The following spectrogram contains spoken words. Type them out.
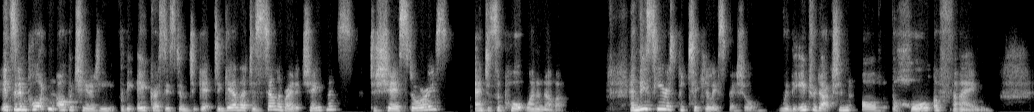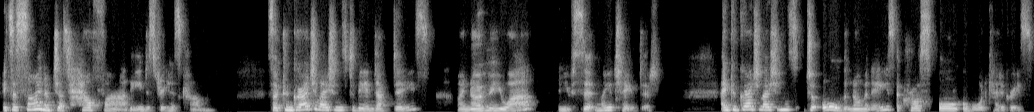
It's an important opportunity for the ecosystem to get together to celebrate achievements, to share stories, and to support one another. And this year is particularly special with the introduction of the Hall of Fame. It's a sign of just how far the industry has come. So, congratulations to the inductees. I know who you are, and you've certainly achieved it. And congratulations to all the nominees across all award categories.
